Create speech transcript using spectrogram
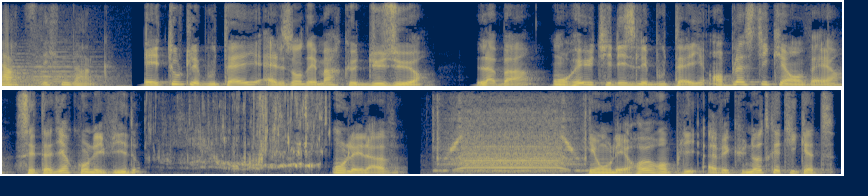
herzlichen Dank. et toutes les bouteilles, elles ont des marques d'usure. Là-bas, on réutilise les bouteilles en plastique et en verre, c'est-à-dire qu'on les vide, on les lave et on les re-remplit avec une autre étiquette.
